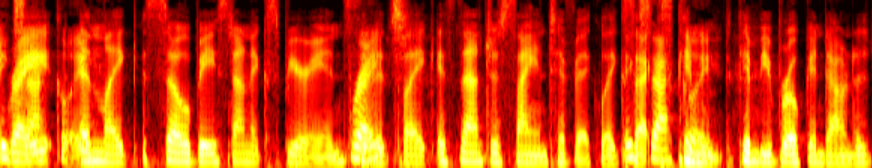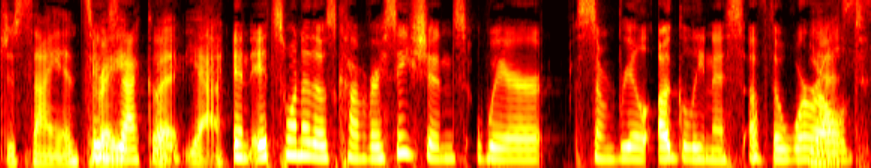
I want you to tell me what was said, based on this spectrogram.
Exactly. right? And like so based on experience. that Right. It's like it's not just scientific. Like sex can can be broken down to just science, right? Exactly. But yeah. and it's one of those conversations where some real ugliness of the world Yes.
